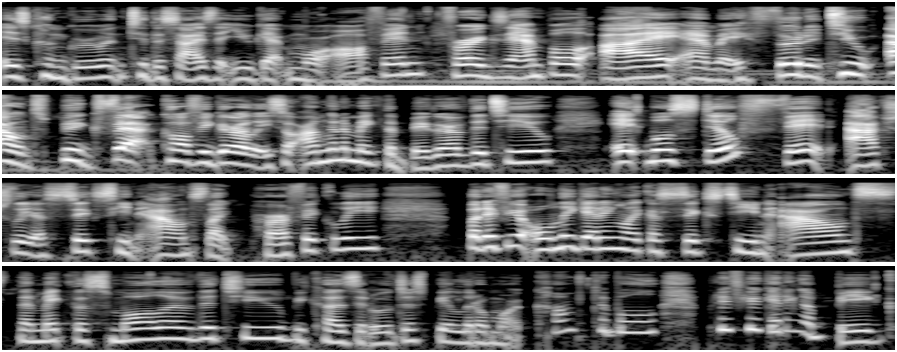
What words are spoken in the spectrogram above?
is congruent to the size that you get more often. For example, I am a 32 ounce big fat coffee girly, so I'm gonna make the bigger of the two. It will still fit actually a 16 ounce like perfectly, but if you're only getting like a 16 ounce, then make the smaller of the two because it will just be a little more comfortable. But if you're getting a big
